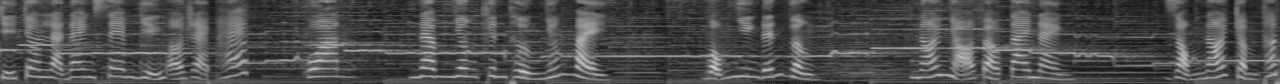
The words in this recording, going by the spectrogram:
chỉ cho là đang xem diễn ở rạp hát. Quan, nam nhân khinh thường nhớ mày. Bỗng nhiên đến gần, nói nhỏ vào tai nàng. Giọng nói trầm thấp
